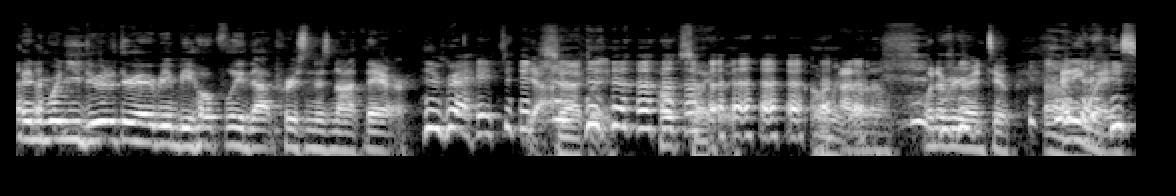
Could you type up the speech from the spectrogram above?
And when you do it through Airbnb, hopefully that person is not there. right. Yeah. exactly. Hopefully. Oh my I don't know. Whatever you're into. Anyways,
